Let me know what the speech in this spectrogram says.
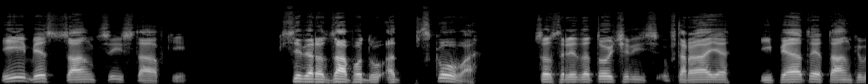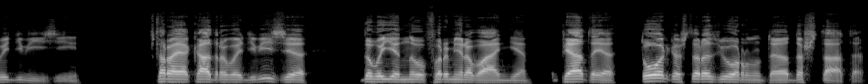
и без санкций ставки. К северо-западу от Пскова сосредоточились вторая и пятая танковые дивизии. Вторая кадровая дивизия до военного формирования, пятая только что развернутая до штата.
